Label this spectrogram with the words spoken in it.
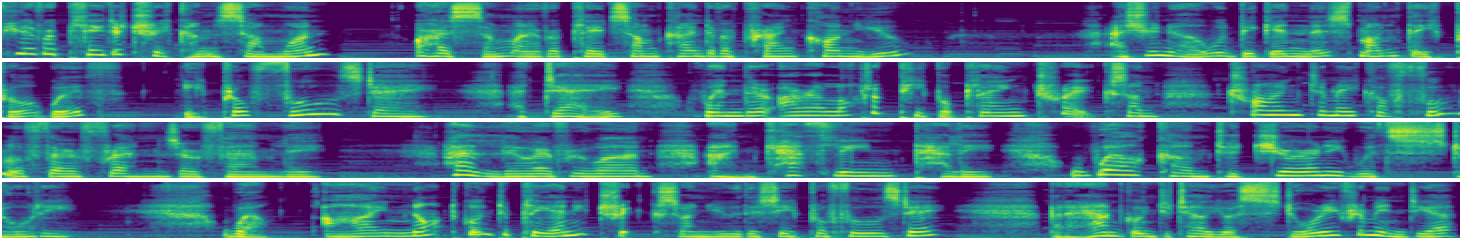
Have you ever played a trick on someone? Or has someone ever played some kind of a prank on you? As you know, we begin this month, April, with April Fool's Day, a day when there are a lot of people playing tricks and trying to make a fool of their friends or family. Hello, everyone. I'm Kathleen Pelley. Welcome to Journey with Story. Well, I'm not going to play any tricks on you this April Fool's Day, but I am going to tell you a story from India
